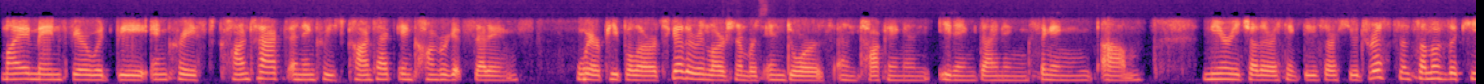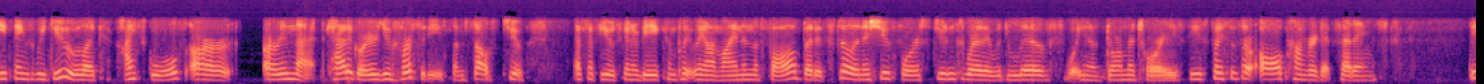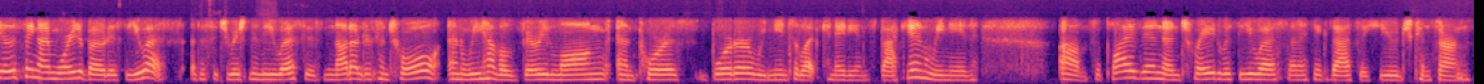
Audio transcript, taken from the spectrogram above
my main fear would be increased contact and increased contact in congregate settings where people are together in large numbers indoors and talking and eating, dining, singing um, near each other. I think these are huge risks, and some of the key things we do, like high schools, are are in that category, or universities themselves too. SFU is going to be completely online in the fall, but it's still an issue for students where they would live, you know, dormitories. These places are all congregate settings. The other thing I'm worried about is the U.S. The situation in the U.S. is not under control, and we have a very long and porous border. We need to let Canadians back in. We need um, supplies in and trade with the U.S., and I think that's a huge concern.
